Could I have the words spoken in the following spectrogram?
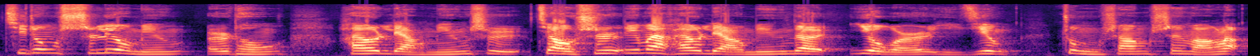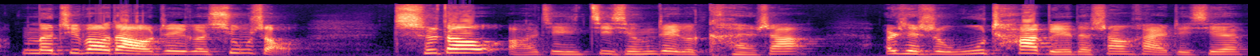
其中十六名儿童，还有两名是教师，另外还有两名的幼儿已经重伤身亡了。那么据报道，这个凶手持刀啊进进行这个砍杀。而且是无差别的伤害这些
